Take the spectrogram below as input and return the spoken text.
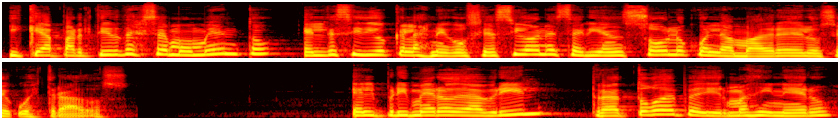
y que a partir de ese momento él decidió que las negociaciones serían solo con la madre de los secuestrados. El primero de abril, Trató de pedir más dinero,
